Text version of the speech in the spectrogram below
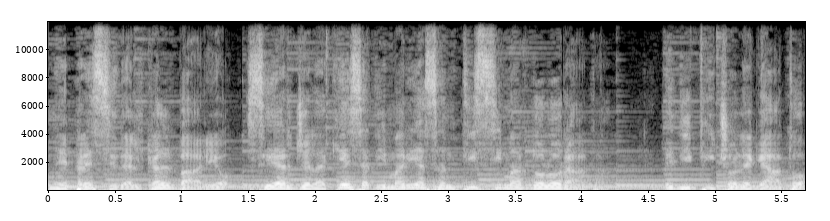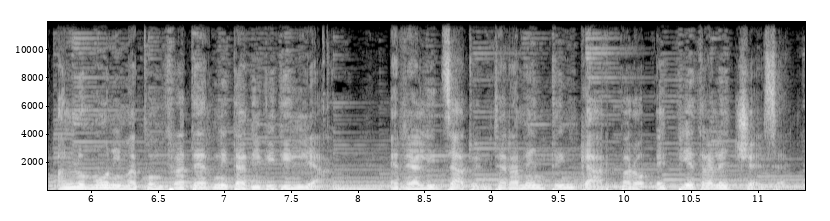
Nei pressi del Calvario si erge la chiesa di Maria Santissima Addolorata, edificio legato all'omonima confraternita di Vitigliano e realizzato interamente in carparo e pietra leccese.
